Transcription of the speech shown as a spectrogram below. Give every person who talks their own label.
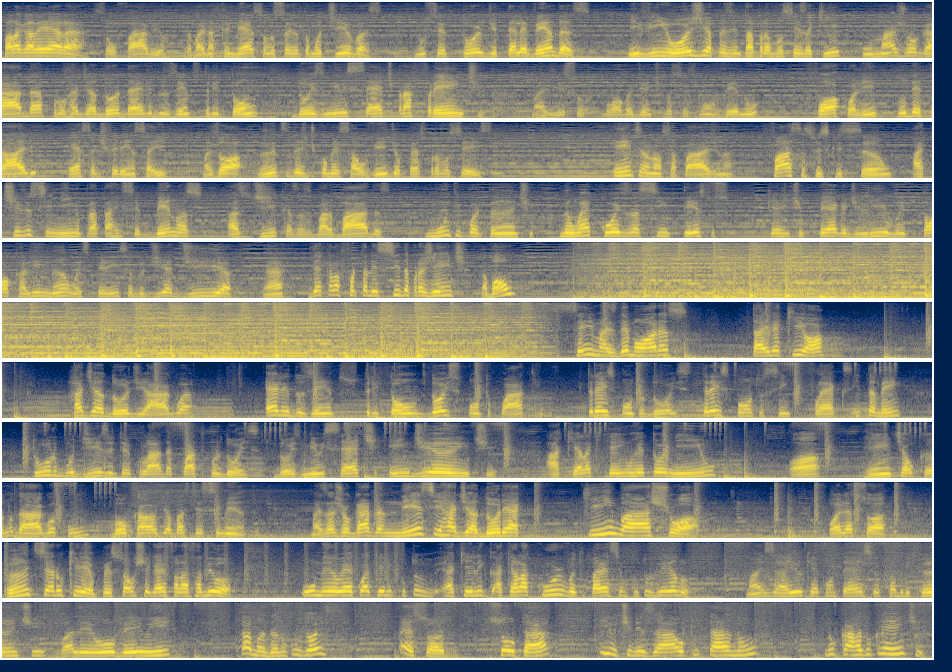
Speaker 1: Fala galera, sou o Fábio, trabalho na Climer Soluções Automotivas no setor de televendas e vim hoje apresentar para vocês aqui uma jogada para o radiador da L200 Triton 2007 para frente. Mas isso logo adiante vocês vão ver no foco ali, no detalhe, essa diferença aí. Mas ó, antes da gente começar o vídeo, eu peço para vocês, entre na nossa página, faça sua inscrição, ative o sininho para estar tá recebendo as, as dicas, as barbadas, muito importante, não é coisas assim, textos que a gente pega de livro e toca ali, não, a experiência do dia a dia, né? Dê aquela fortalecida pra gente, tá bom? Sem mais demoras, tá ele aqui, ó, radiador de água L200 Triton 2.4, 3.2, 3.5 flex e também turbo diesel interculada 4x2, 2007 em diante. Aquela que tem um retorninho, ó, rente ao cano d'água com bocal de abastecimento. Mas a jogada nesse radiador é aqui embaixo, ó. Olha só. Antes era o que? O pessoal chegar e falar, Fabio, o meu é com aquele, aquele, aquela curva que parece um cotovelo. Mas aí o que acontece? O fabricante valeu, veio e tá mandando com os dois. É só soltar e utilizar o que está no, no carro do cliente.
